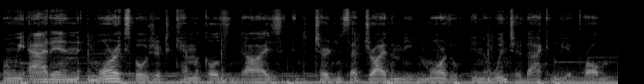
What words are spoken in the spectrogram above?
when we add in more exposure to chemicals and dyes and detergents that dry them even more in the winter, that can be a problem.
